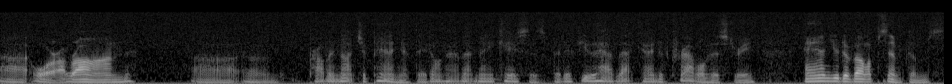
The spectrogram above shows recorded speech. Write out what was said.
uh, or Iran, uh, uh, probably not Japan yet. They don't have that many cases. But if you have that kind of travel history, and you develop symptoms,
